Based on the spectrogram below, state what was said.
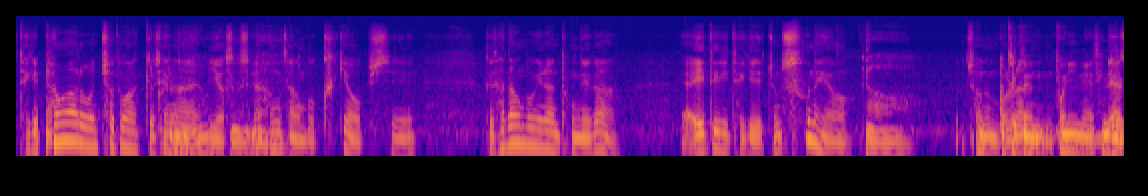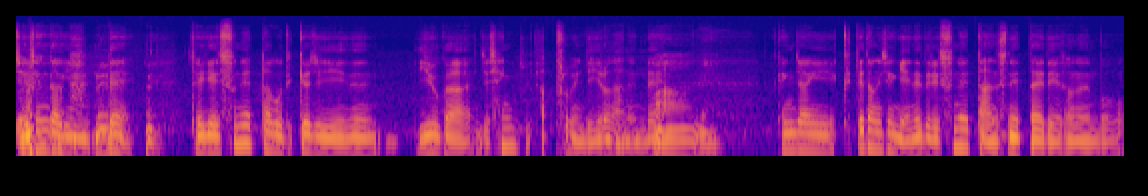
되게 평화로운 초등학교 그러네요. 생활이었었어요. 네, 네. 항상 뭐 크게 없이 그 사당동이라는 동네가 애들이 되게 좀 순해요. 어. 저는 몰랐는데 본인의 네, 생각으로 제 생각인데 네, 네. 되게 순했다고 느껴지는 이유가 이제 생기 앞으로 이제 일어나는데 아, 네. 굉장히 그때 당시에 얘네들이 순했다 안 순했다에 대해서는 뭐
